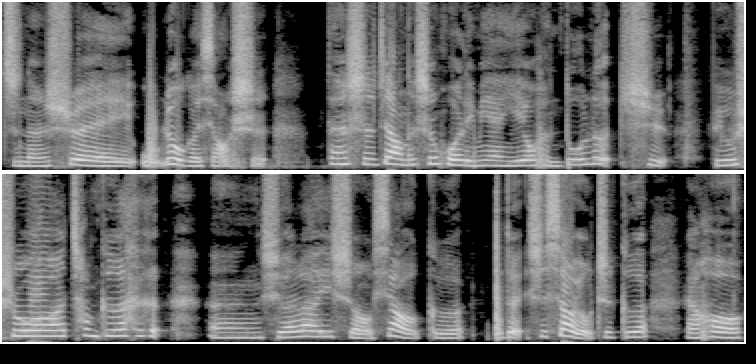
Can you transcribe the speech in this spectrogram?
只能睡五六个小时。但是这样的生活里面也有很多乐趣，比如说唱歌，呵呵。嗯，学了一首校歌，不对，是校友之歌。然后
